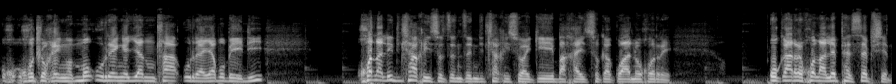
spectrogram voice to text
go tlogeng mo ureng ya ntlha ura ya bobedi go na le ditlhagiso tse ntseng di tlhagisiwa ke bagaetsho ka kwano gore o ka re go na le perception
